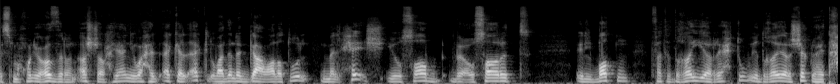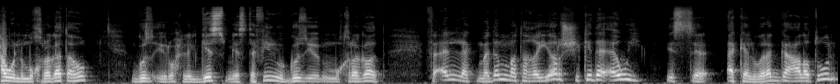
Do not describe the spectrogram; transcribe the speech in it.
اسمحوا لي عذرا أشرح يعني واحد أكل أكل وبعدين رجعه على طول. ملحقش يصاب بعصارة البطن فتتغير ريحته ويتغير شكله هيتحول لمخرجات أهو جزء يروح للجسم يستفيد وجزء مخرجات فقال لك ما دام ما تغيرش كده قوي لسه أكل ورجع على طول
